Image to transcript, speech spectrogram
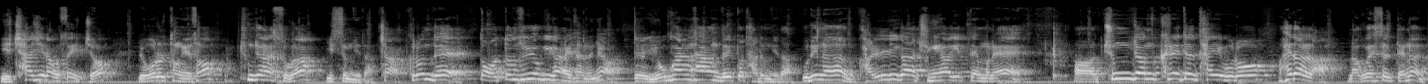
이 차지라고 써 있죠. 요거를 통해서 충전할 수가 있습니다. 자, 그런데 또 어떤 수요 기관에서는요, 이제 요구하는 사항들이 또 다릅니다. 우리는 관리가 중요하기 때문에 어, 충전 크레딧 타입으로 해달라라고 했을 때는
